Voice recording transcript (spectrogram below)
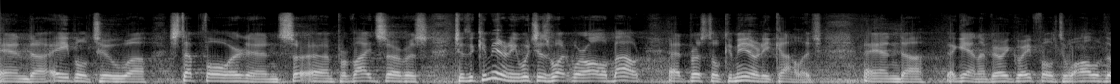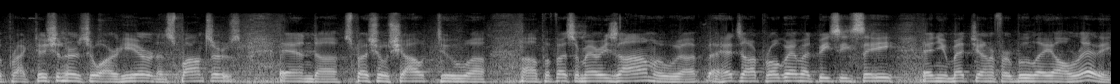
and uh, able to uh, step forward and ser- uh, provide service to the community, which is what we're all about at Bristol Community College. And again, I'm very grateful to all of the practitioners who are here and the sponsors, and special shout to Professor Mary Zahm, who uh, heads our program at BCC, and you met Jennifer Boulay already.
